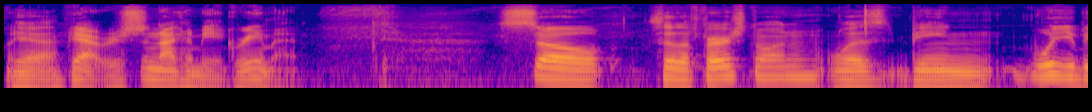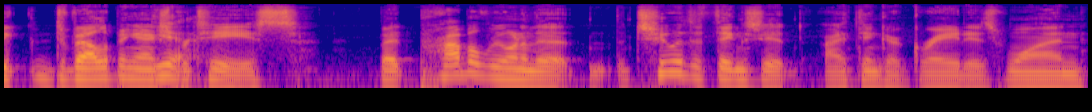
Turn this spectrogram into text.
Like, Yeah. yeah there's just not going to be agreement. So So the first one was being will you be developing expertise but probably one of the two of the things that i think are great is one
